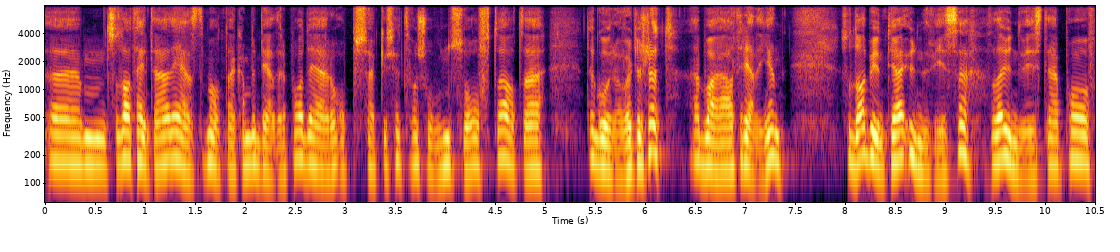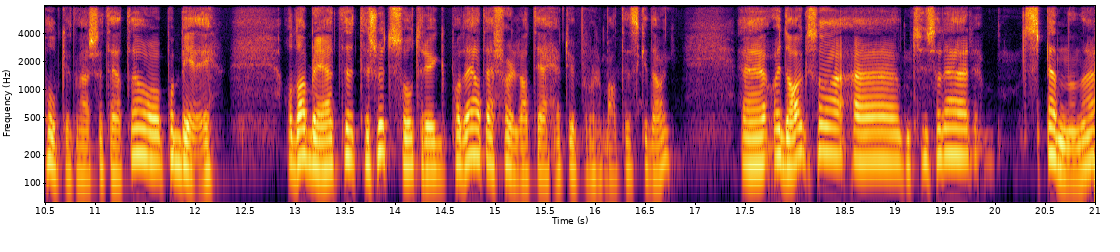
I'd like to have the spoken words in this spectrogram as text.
Um, så da tenkte jeg at det eneste måten jeg kan bli bedre på, det er å oppsøke situasjonen så ofte at det, det går over til slutt. Jeg bare av treningen. Så da begynte jeg å undervise. Så Da underviste jeg på Folkeuniversitetet og på BI. Og da ble jeg til, til slutt så trygg på det at jeg føler at det er helt uproblematisk i dag. Eh, og i dag så eh, syns jeg det er spennende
